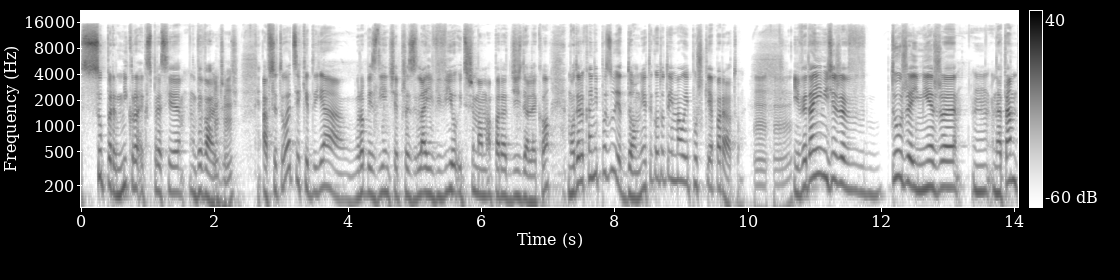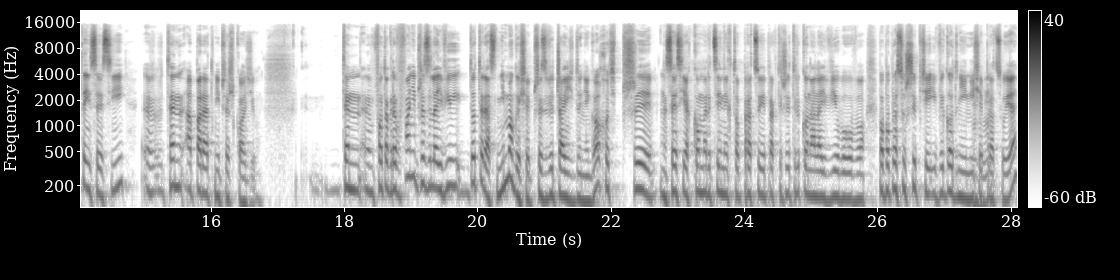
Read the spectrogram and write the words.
super mikroekspresje wywalczyć. Mhm. A w sytuacji, kiedy ja robię zdjęcie przez live view i trzymam aparat gdzieś daleko, modelka nie pozuje do mnie, tylko do tej małej puszki aparatu. Mhm. I wydaje mi się, że w dużej mierze mm, na tamtej sesji e, ten aparat mi przeszkodził ten fotografowanie przez live do teraz nie mogę się przyzwyczaić do niego, choć przy sesjach komercyjnych to pracuję praktycznie tylko na live view, bo, bo po prostu szybciej i wygodniej mi się mhm. pracuje,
